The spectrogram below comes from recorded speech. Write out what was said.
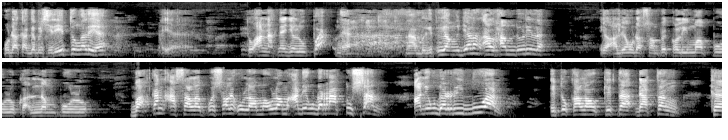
Udah kagak bisa dihitung kali ya. Ya. Tuh anaknya aja lupa. Ya. Nah begitu yang jalan Alhamdulillah. Ya ada yang udah sampai ke 50, ke 60. Bahkan asal soleh ulama-ulama ada yang udah ratusan. Ada yang udah ribuan. Itu kalau kita datang ke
